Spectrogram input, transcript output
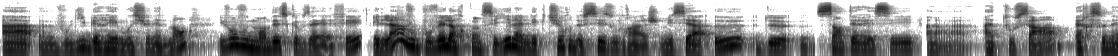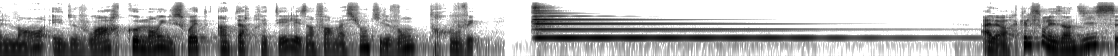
à euh, vous libérer émotionnellement. Ils vont vous demander ce que vous avez fait. Et là, vous pouvez leur conseiller la lecture de ces ouvrages. Mais c'est à eux de euh, s'intéresser à, à tout ça personnellement et de voir comment ils souhaitent interpréter les informations qu'ils vont trouver. Alors, quels sont les indices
